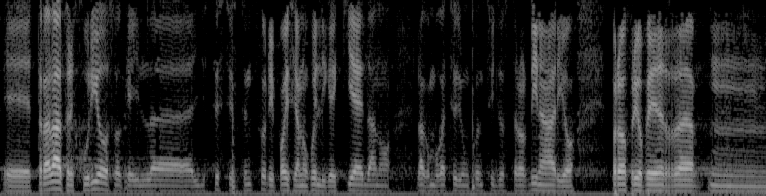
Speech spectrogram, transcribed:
Eh, tra l'altro è curioso che il, gli stessi estensori poi siano quelli che chiedano la convocazione di un consiglio straordinario proprio per... Mh, mm,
